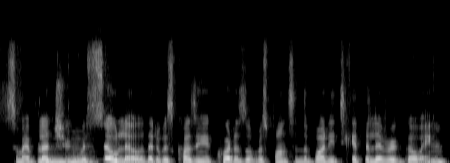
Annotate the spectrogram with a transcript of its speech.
So my blood mm-hmm. sugar was mm-hmm. so low that it was causing a cortisol response in the body to get the liver going.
